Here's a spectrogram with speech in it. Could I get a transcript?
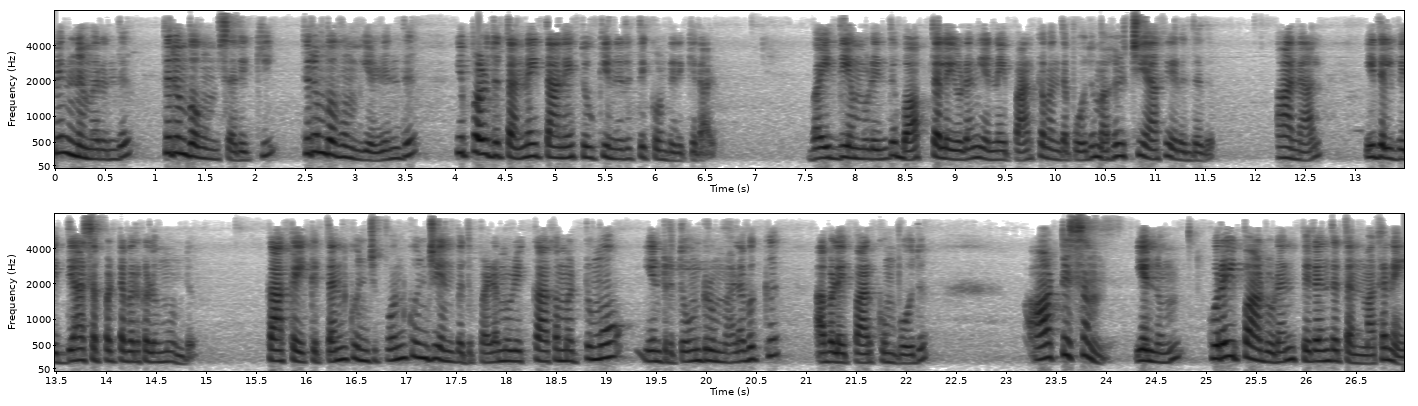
பின் நிமிர்ந்து திரும்பவும் சறுக்கி திரும்பவும் எழுந்து இப்பொழுது தன்னைத்தானே தூக்கி நிறுத்திக் கொண்டிருக்கிறாள். வைத்தியம் முடிந்து பாப்தலையுடன் என்னை பார்க்க வந்தபோது மகிழ்ச்சியாக இருந்தது. ஆனால் இதில் வித்தியாசப்பட்டவர்களும் உண்டு. காக்கைக்கு தன் குஞ்சு பொன் குஞ்சு என்பது பழமொழிக்காக மட்டுமோ என்று தோன்றும் அளவுக்கு அவளை பார்க்கும்போது ஆட்டிசம் என்னும் குறைபாடுடன் பிறந்த தன் மகனை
